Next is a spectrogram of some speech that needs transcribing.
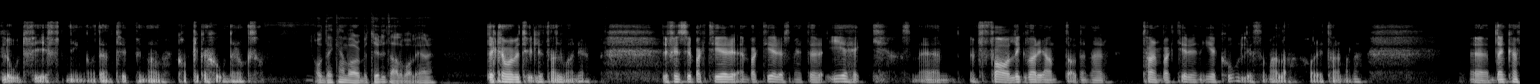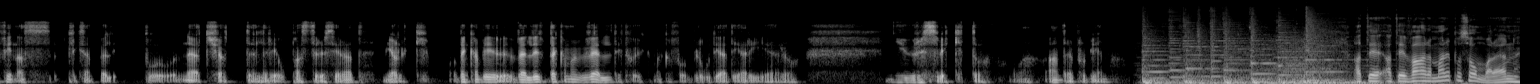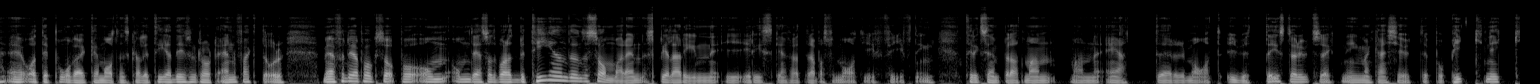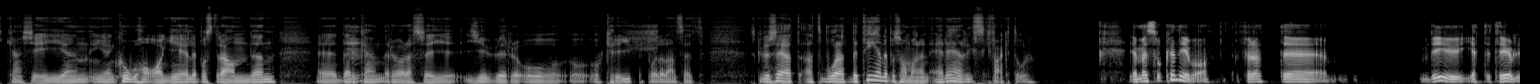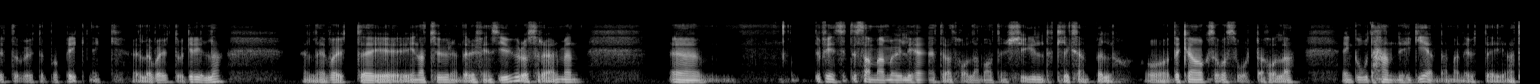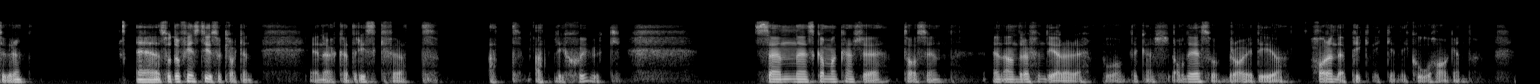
blodförgiftning och den typen av komplikationer också. Och det kan vara betydligt allvarligare? Det kan vara betydligt allvarligare. Det finns ju bakterie, en bakterie som heter EHEC som är en, en farlig variant av den här tarmbakterien E. coli som alla har i tarmarna. Eh, den kan finnas till exempel på nötkött eller i opastöriserad mjölk. Och den kan bli väldigt, där kan man bli väldigt sjuk. Man kan få blodiga diarréer och njursvikt och, och andra problem. Att det, att det är varmare på sommaren eh, och att det påverkar matens kvalitet, det är såklart en faktor. Men jag funderar på också på om, om det är så att vårt beteende under sommaren spelar in i, i risken för att drabbas för matförgiftning. Till exempel att man, man äter mat ute i större utsträckning. Man kanske är ute på picknick, kanske i en, i en kohage eller på stranden eh, där mm. det kan röra sig djur och, och, och kryp på ett annat sätt. Skulle du säga att, att vårt beteende på sommaren, är det en riskfaktor? Ja men så kan det ju vara. För att eh, det är ju jättetrevligt att vara ute på picknick eller vara ute och grilla. Eller vara ute i, i naturen där det finns djur och sådär. Men eh, det finns inte samma möjligheter att hålla maten kyld till exempel. Och det kan också vara svårt att hålla en god handhygien när man är ute i naturen. Eh, så då finns det ju såklart en, en ökad risk för att, att, att bli sjuk. Sen eh, ska man kanske ta sig en en andra funderare på om det, kanske, om det är så bra idé att ha den där picknicken i kohagen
